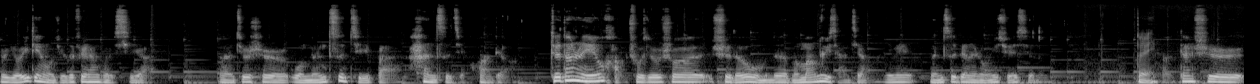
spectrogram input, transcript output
就有一点我觉得非常可惜啊。呃，就是我们自己把汉字简化掉，这当然也有好处，就是说使得我们的文盲率下降，因为文字变得容易学习了。对，但是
